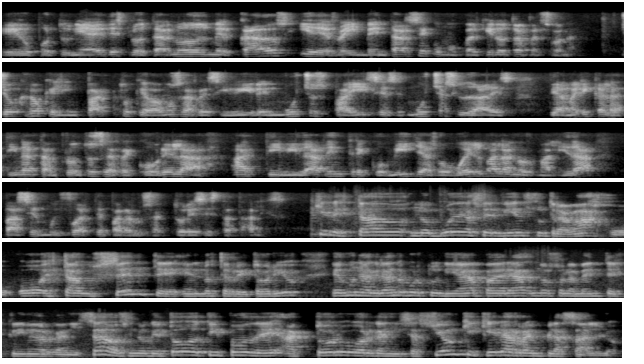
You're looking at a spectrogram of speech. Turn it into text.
eh, oportunidades de explotar nuevos mercados y de reinventarse como cualquier otra persona. Yo creo que el impacto que vamos a recibir en muchos países, en muchas ciudades de América Latina, tan pronto se recobre la actividad, entre comillas, o vuelva a la normalidad, va a ser muy fuerte para los actores estatales. Que el Estado no puede hacer bien su trabajo o está ausente en los territorios es una gran oportunidad para no solamente el crimen organizado, sino que todo tipo de actor u organización que quiera reemplazarlo.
